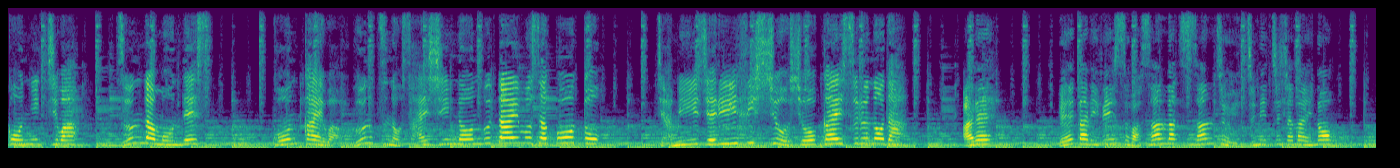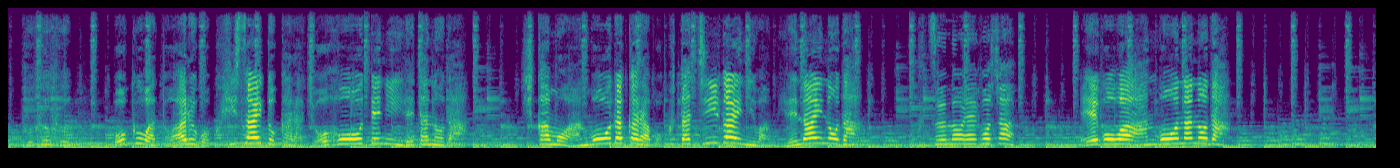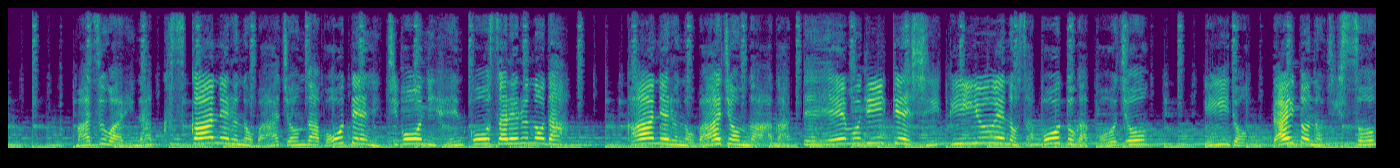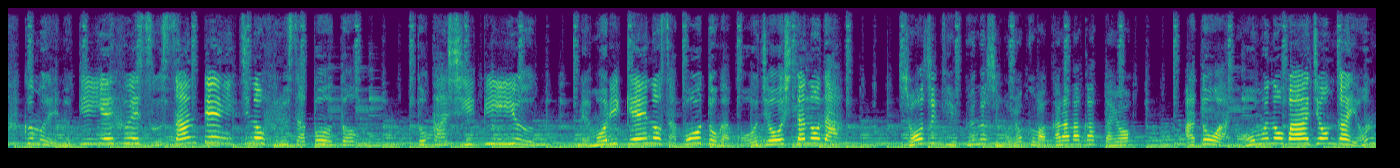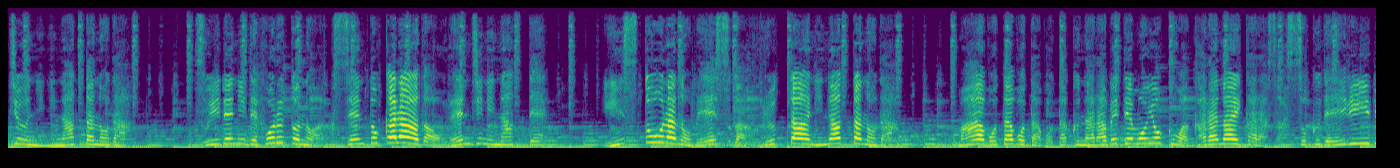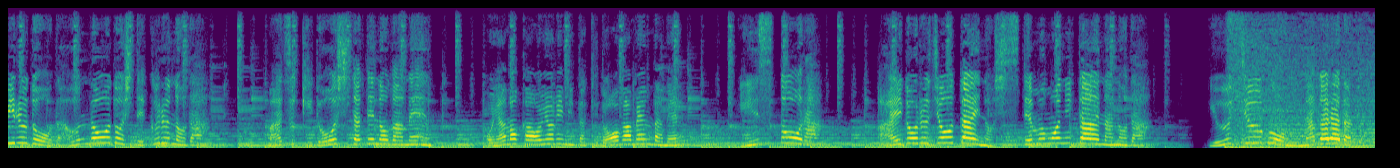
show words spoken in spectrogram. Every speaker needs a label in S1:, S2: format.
S1: こんにちは。ずんだもんです。今回は Ubuntu の最新ロングタイムサポート。ジャミージェリーフィッシュを紹介するのだ。
S2: あれ？ベータリリースは3月31日じゃないの？
S1: ふふふ。僕はとある極秘サイトから情報を手に入れたのだ。しかも暗号だから僕たち以外には見れないのだ。
S2: 普通の英語じゃん。
S1: 英語は暗号なのだまずは Linux カーネルのバージョンが5.15に変更されるのだ。カーネルのバージョンが上がって AMD 系 CPU へのサポートが向上リードライトの実装を含む NTFS3.1 のフルサポート。とか CPU メモリ系のサポートが向上したのだ。
S2: 正直グ主もよくわからなかったよ。
S1: あとはノームのバージョンが42になったのだついでにデフォルトのアクセントカラーがオレンジになってインストーラのベースがフルッターになったのだ。まあごたごたごたく並べてもよくわからないから早速デイリービルドをダウンロードしてくるのだ。まず起動したての画面。
S2: 親の顔より見た起動画面だね。
S1: インストーラ。アイドル状態のシステムモニターなのだ。YouTube を見ながらだと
